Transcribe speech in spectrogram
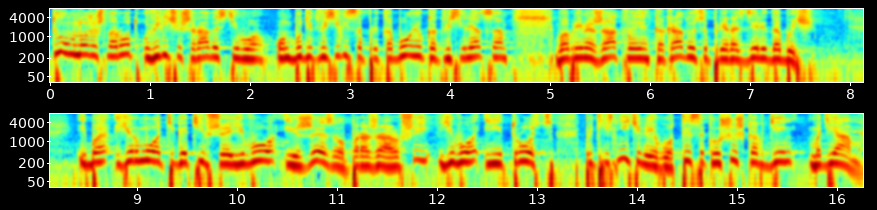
Ты умножишь народ, увеличишь радость его, он будет веселиться пред тобою, как веселятся во время жатвы, как радуются при разделе добычи. Ибо ермо, оттяготившее его, и жезл, поражавший его, и трость притеснителя его, ты сокрушишь, как в день Мадиама.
